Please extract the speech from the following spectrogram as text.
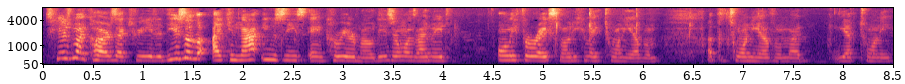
So here's my cars I created. These are the, I cannot use these in career mode. These are ones I made only for race mode. You can make 20 of them. Up to 20 of them. I, have 20.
